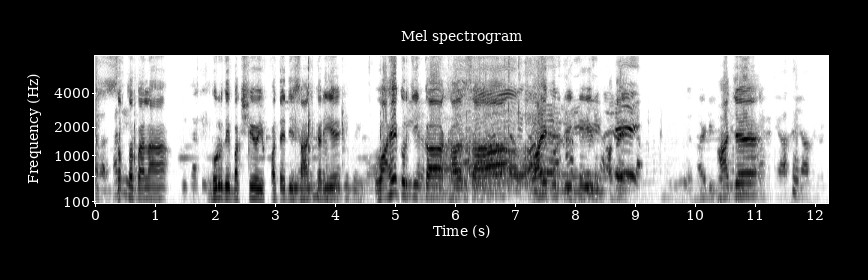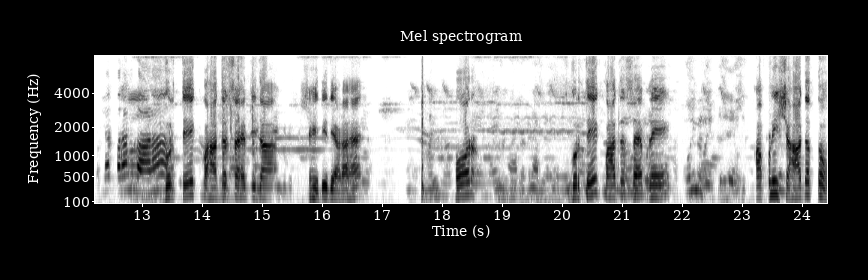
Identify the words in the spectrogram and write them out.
ਸਭ ਤੋਂ ਪਹਿਲਾਂ ਗੁਰੂ ਦੀ ਬਖਸ਼ੀ ਹੋਈ, ਫਤਿਹ ਦੀ ਸਾਂਝ ਕਰੀਏ। ਵਾਹਿਗੁਰੂ ਜੀ ਕਾ ਖਾਲਸਾ, ਵਾਹਿਗੁਰੂ ਜੀ ਕੀ ਫਤਿਹ। ਅੱਜ ਗੁਰੂ ਤੇਗ ਬਹਾਦਰ ਸਾਹਿਬ ਜੀ ਦਾ ਸ਼ਹੀਦੀ ਦਿਹਾੜਾ ਹੈ। ਔਰ ਗੁਰੂ ਤੇਗ ਬਹਾਦਰ ਸਾਹਿਬ ਨੇ ਆਪਣੀ ਸ਼ਹਾਦਤ ਤੋਂ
